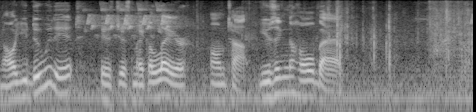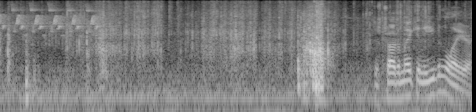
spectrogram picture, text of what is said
And all you do with it is just make a layer on top using the whole bag. Just try to make an even layer.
